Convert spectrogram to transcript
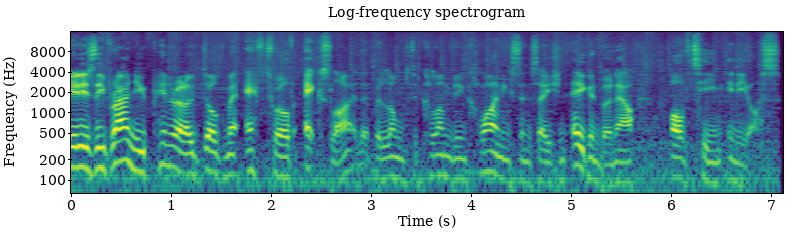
It is the brand new Pinarello Dogma F12 X-Lite that belongs to Colombian climbing sensation Egan Bernal of Team Ineos.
